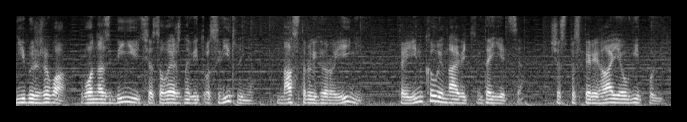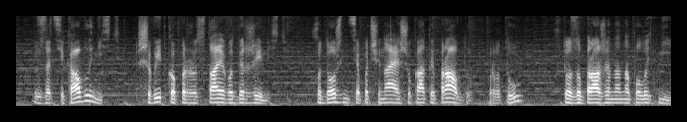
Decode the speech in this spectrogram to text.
ніби жива, вона змінюється залежно від освітлення, настрою героїні, та інколи навіть вдається, що спостерігає у відповідь. Зацікавленість швидко переростає в одержимість. Художниця починає шукати правду про ту, хто зображена на полотні.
